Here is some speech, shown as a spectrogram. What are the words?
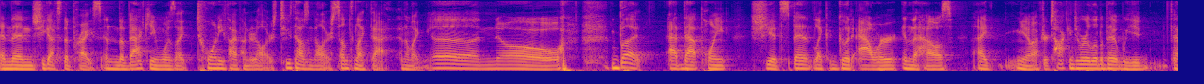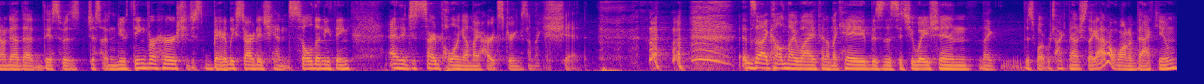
And then she got to the price, and the vacuum was like $2,500, $2,000, something like that. And I'm like, uh, no. But at that point, she had spent like a good hour in the house. I, you know, after talking to her a little bit, we found out that this was just a new thing for her. She just barely started. She hadn't sold anything. And it just started pulling on my heartstrings. I'm like, shit. and so I called my wife and I'm like, hey, this is the situation. Like, this is what we're talking about. She's like, I don't want a vacuum.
